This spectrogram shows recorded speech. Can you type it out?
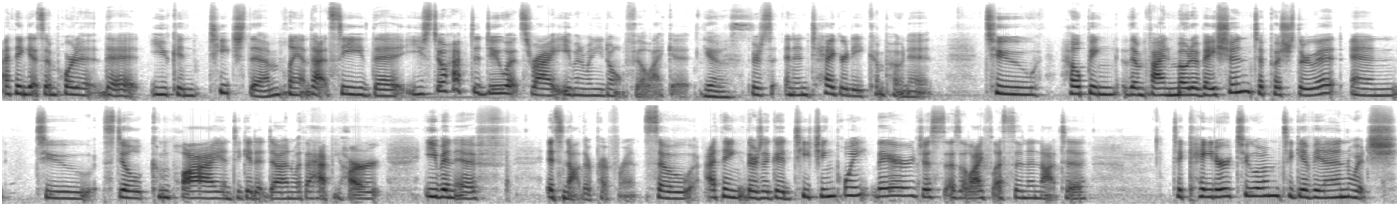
I think it's important that you can teach them, plant that seed that you still have to do what's right even when you don't feel like it. Yes. There's an integrity component to helping them find motivation to push through it and to still comply and to get it done with a happy heart, even if it's not their preference. So I think there's a good teaching point there, just as a life lesson, and not to to cater to them to give in, which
